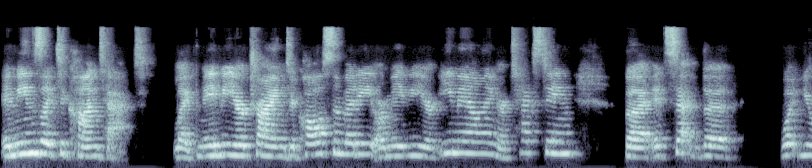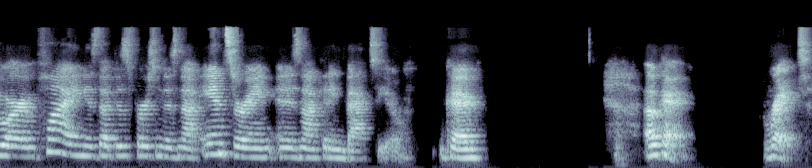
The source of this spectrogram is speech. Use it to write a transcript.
It means like to contact. Like maybe you're trying to call somebody, or maybe you're emailing or texting, but it's the what you are implying is that this person is not answering and is not getting back to you. Okay. Okay, great.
